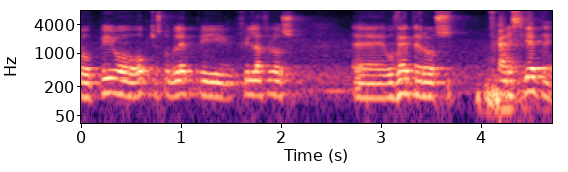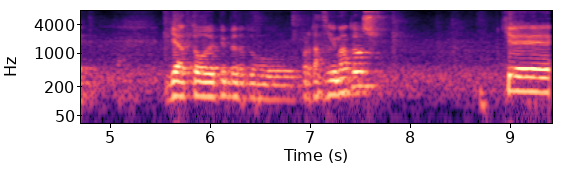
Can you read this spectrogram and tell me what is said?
το οποίο όποιος το βλέπει φίλαθλος ε, ουδέτερος ευχαριστιέται για το επίπεδο του πρωταθλήματος και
